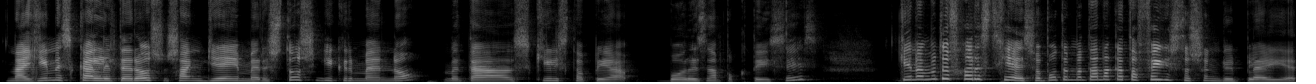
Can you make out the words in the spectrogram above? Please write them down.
να γίνεις καλύτερος σαν gamer στο συγκεκριμένο, με τα skills τα οποία μπορείς να αποκτήσεις και να μην το ευχαριστιέσαι, οπότε μετά να καταφύγεις στο single player.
